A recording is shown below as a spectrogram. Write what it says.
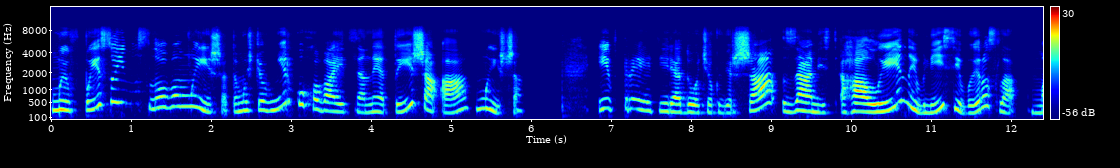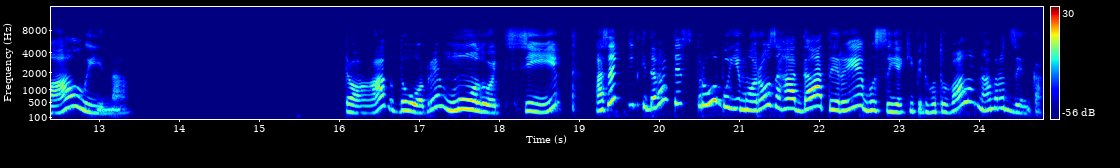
ми вписуємо слово миша, тому що в нірку ховається не тиша, а миша. І в третій рядочок вірша замість галини в лісі виросла малина. Так, добре, молодці. А зараз, дітки, давайте спробуємо розгадати ребуси, які підготувала нам родзинка.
